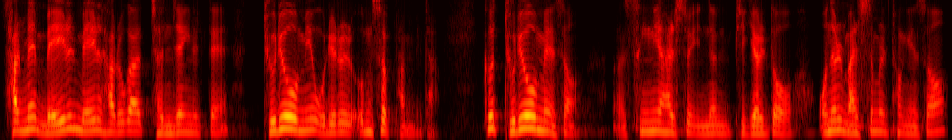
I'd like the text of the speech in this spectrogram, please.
삶의 매일매일 하루가 전쟁일 때 두려움이 우리를 음습합니다. 그 두려움에서 승리할 수 있는 비결도 오늘 말씀을 통해서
